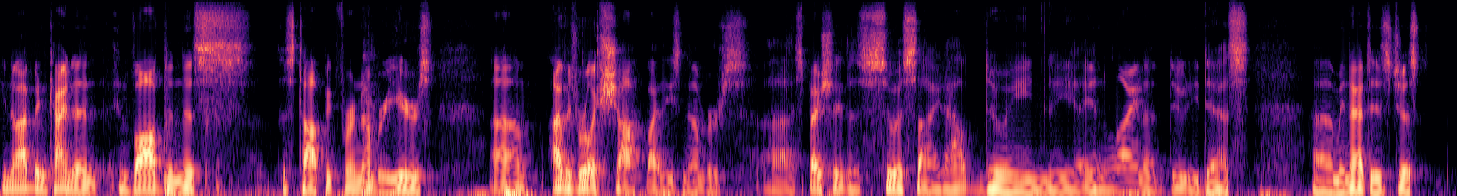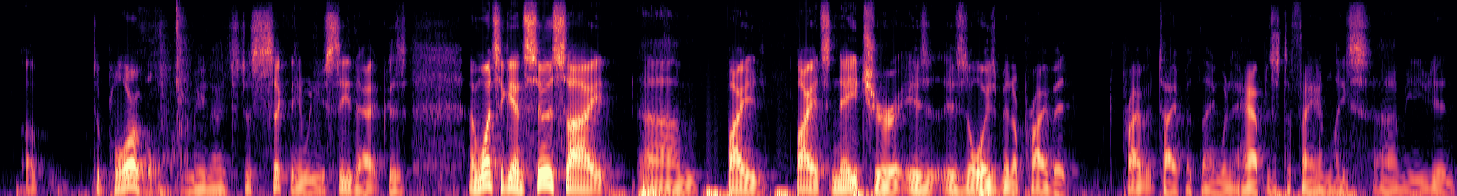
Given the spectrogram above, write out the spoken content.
you know, I've been kind of involved in this this topic for a number of years. Um, I was really shocked by these numbers, uh, especially the suicide outdoing the uh, in line of duty deaths. I mean, that is just uh, deplorable. I mean, it's just sickening when you see that because, and once again, suicide um, by by its nature is is always been a private private type of thing when it happens to families. I mean, you didn't.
